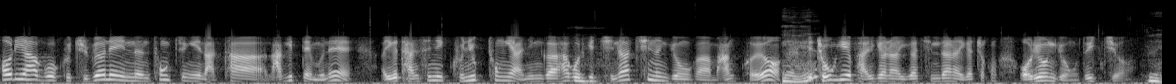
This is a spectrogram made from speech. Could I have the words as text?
허리하고 그 주변에 있는 통증이 나타나기 때문에 이거 단순히 근육통이 아닌가 하고 이렇게 음. 지나치는 경우가 많고요. 예. 조기에 발견하기가 진단하기가 조금 어려운 경우도 있죠. 네.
